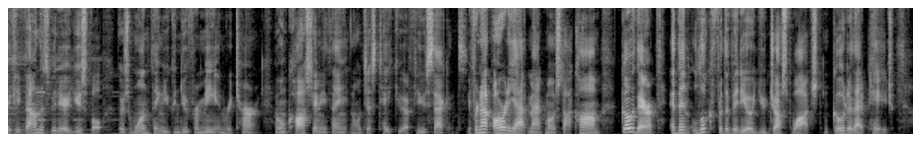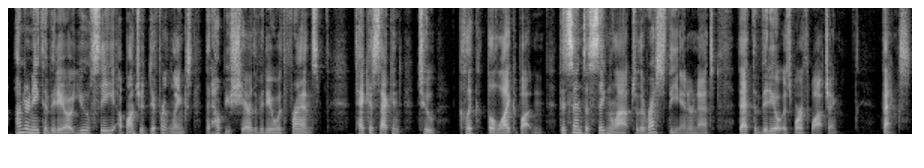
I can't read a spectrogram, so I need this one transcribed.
If you found this video useful, there's one thing you can do for me in return. It won't cost you anything and it will just take you a few seconds. If you're not already at MacMost.com, go there and then look for the video you just watched and go to that page. Underneath the video you'll see a bunch of different links that help you share the video with friends. Take a second to click the like button. This sends a signal out to the rest of the internet that the video is worth watching. Thanks.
